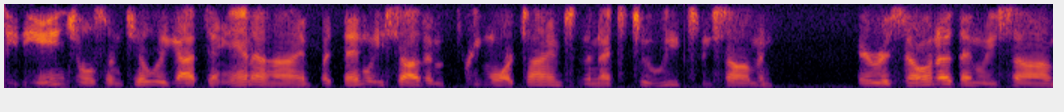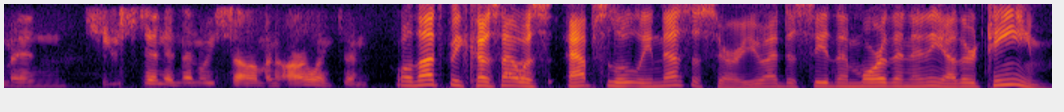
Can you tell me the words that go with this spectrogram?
see the Angels until we got to Anaheim, but then we saw them three more times in the next two weeks. We saw them in Arizona, then we saw them in Houston, and then we saw them in Arlington. Well, that's because that was absolutely necessary. You had to see them more than any other team.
